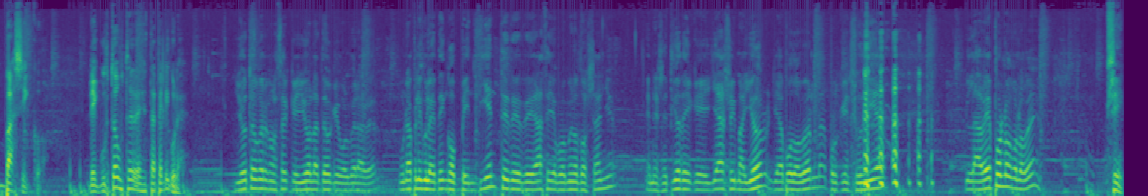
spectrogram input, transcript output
Básico. ¿Les gustó a ustedes esta película? Yo tengo que reconocer que yo la tengo que volver a ver. Una película que tengo pendiente desde hace ya por lo menos dos años, en el sentido de que ya soy mayor, ya puedo verla, porque en su día la ves por lo que lo ves. Sí,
